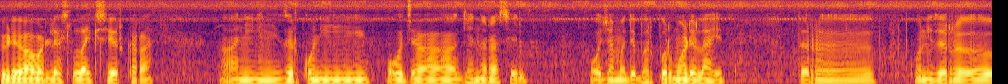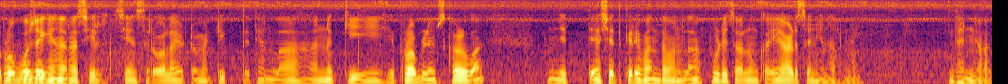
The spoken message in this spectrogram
व्हिडिओ आवडल्यास लाईक शेअर करा. आणि जर कोणी ओजा घेणार असेल ओजामध्ये भरपूर मॉडेल आहेत तर कोणी जर रोबोजा घेणार असेल सेन्सरवाला ॲटोमॅटिक तर त्यांना नक्की हे प्रॉब्लेम्स कळवा. म्हणजे त्या शेतकरी बांधवांना पुढे चालून काही अडचण येणार नाही. धन्यवाद.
